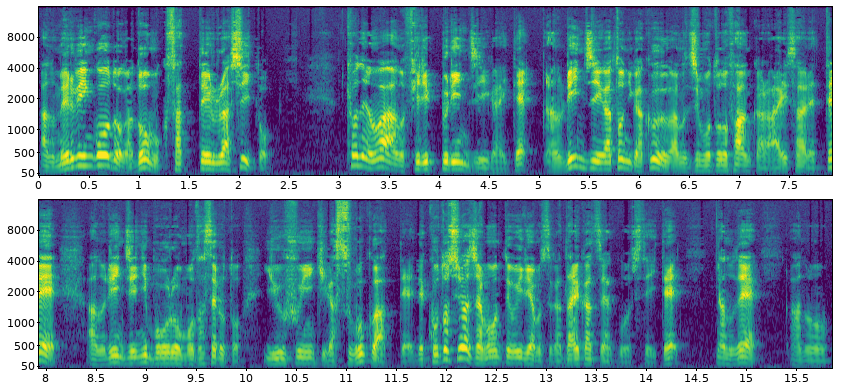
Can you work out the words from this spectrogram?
あの、メルビン・ゴードがどうも腐っているらしいと。去年はあのフィリップ・リンジーがいて、あのリンジーがとにかくあの地元のファンから愛されて、あのリンジーにボールを持たせろという雰囲気がすごくあって、で、今年はジャモンテ・ウィリアムスが大活躍をしていて、なので、あの、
